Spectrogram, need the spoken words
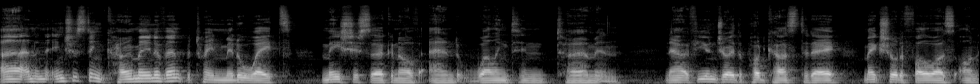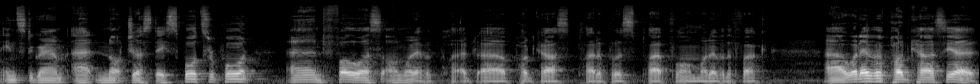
Uh, and an interesting co main event between middleweights Misha Cirkunov and Wellington Turman. Now, if you enjoyed the podcast today, make sure to follow us on Instagram at Not Just a Sports Report and follow us on whatever plat- uh, podcast, platypus, platform, whatever the fuck. Uh, whatever podcast, yeah,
